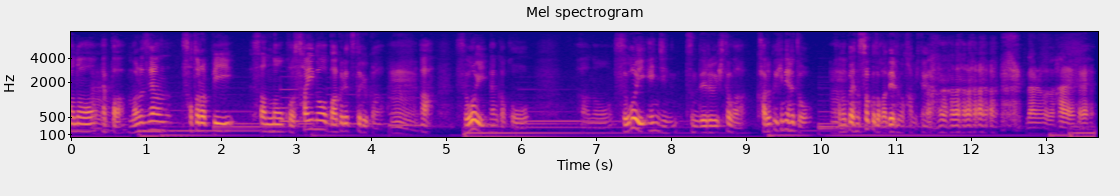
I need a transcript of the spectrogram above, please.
この、うん。やっぱマルジャン・サトラピさんのこう才能爆裂というかうん。あすごいなんかこうあのすごいエンジン積んでる人が軽くひねるとこのくらいの速度が出るのかみたいな、なるほど。はい。はい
